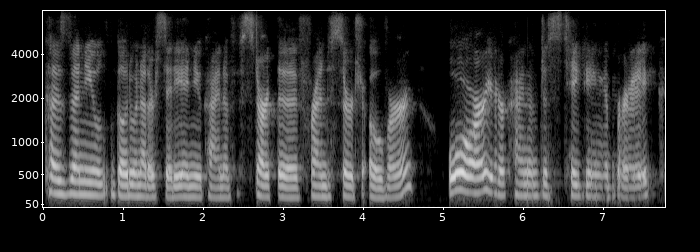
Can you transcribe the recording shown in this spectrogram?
because then you go to another city and you kind of start the friend search over or you're kind of just taking a break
